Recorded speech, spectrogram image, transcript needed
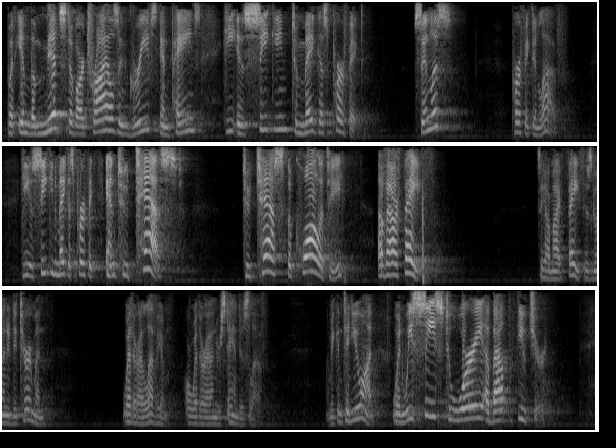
but in the midst of our trials and griefs and pains, He is seeking to make us perfect. Sinless, perfect in love. He is seeking to make us perfect and to test, to test the quality of our faith. See, how my faith is going to determine whether I love Him or whether I understand His love. Let me continue on. When we cease to worry about the future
